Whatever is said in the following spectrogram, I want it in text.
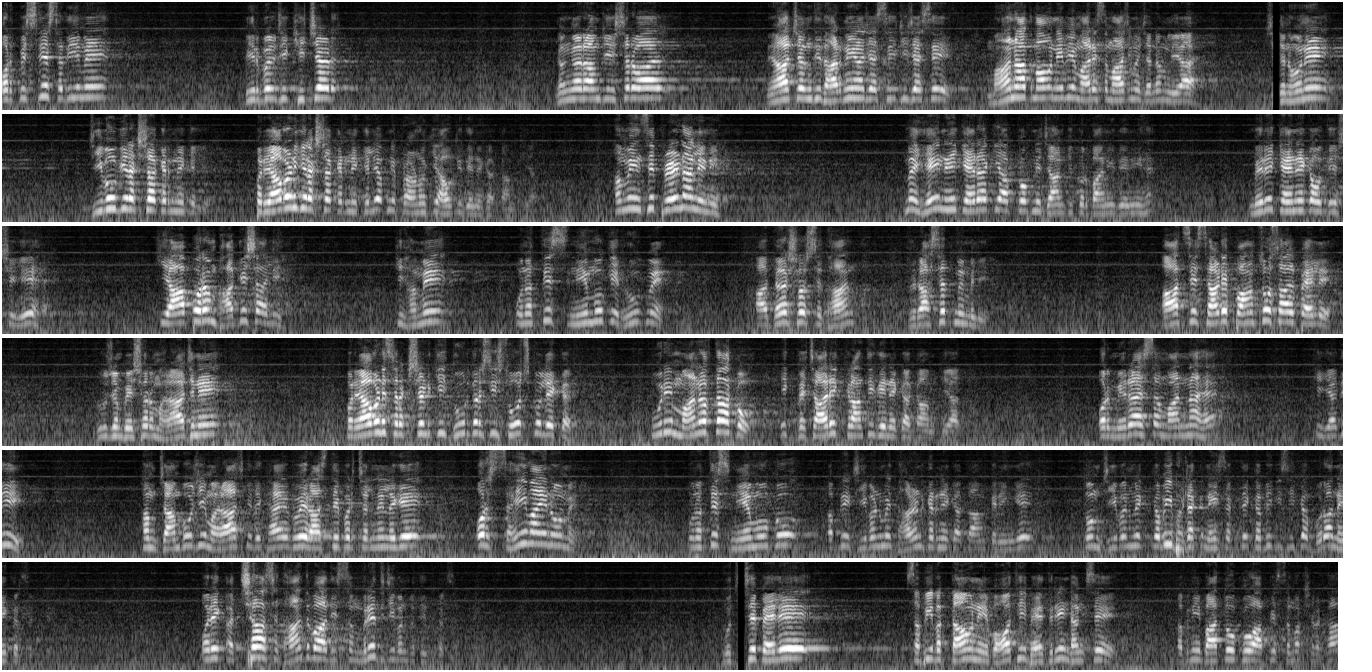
और पिछले सदी में बीरबल जी खींचड़ गंगाराम जी ईश्वरवाल निहाचंद जी धारणिया जैसे जी जैसे महान आत्माओं ने भी हमारे समाज में जन्म लिया है, जिन्होंने जीवों की रक्षा करने के लिए, पर्यावरण की रक्षा करने के लिए अपने प्राणों की आहुति देने का काम किया। हमें इनसे प्रेरणा लेनी है। मैं ये नहीं कह रहा कि आपको अपनी जान की कुर्बानी देनी है। मेरे कहने का उद्देश्य ये है कि आप और हम भाग्यशाली हैं कि हमें उनतीस नियमों के रूप में आदर्श और सिद्धांत विरासत में मिली है। आज से साढ़े पाँच सौ साल पहले गुरु जम्बेश्वर महाराज ने पर्यावरण संरक्षण की दूरदर्शी सोच को लेकर पूरी मानवता को एक वैचारिक क्रांति देने का काम किया था। और मेरा ऐसा मानना है कि यदि हम जाम्बोजी महाराज के दिखाए हुए रास्ते पर चलने लगे और सही मायनों में उनतीस नियमों को अपने जीवन में धारण करने का काम करेंगे तो हम जीवन में कभी भटक नहीं सकते, कभी किसी का बुरा नहीं कर सकते। और एक अच्छा सिद्धांतवादी समृद्ध जीवन व्यतीत कर सकते मुझसे पहले सभी वक्ताओं ने बहुत ही बेहतरीन ढंग से अपनी बातों को आपके समक्ष रखा।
